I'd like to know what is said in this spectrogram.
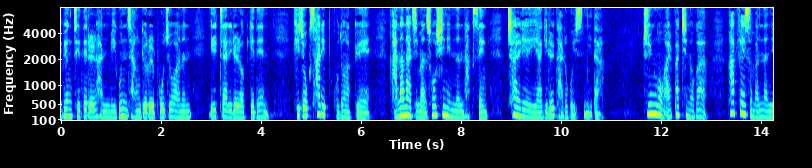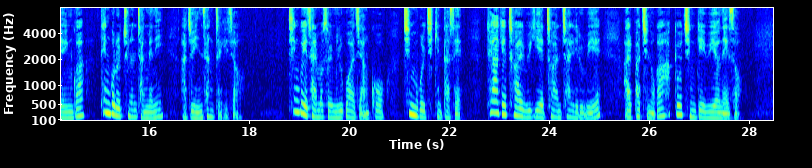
의병 제대를 한 미군 장교를 보조하는 일자리를 얻게 된 귀족 사립 고등학교의 가난하지만 소신 있는 학생 찰리의 이야기를 다루고 있습니다. 주인공 알파치노가 카페에서 만난 여인과 탱고를 추는 장면이 아주 인상적이죠. 친구의 잘못을 밀고 하지 않고 침묵을 지킨 탓에 퇴학에 처할 위기에 처한 찰리를 위해 알파치노가 학교 징계위원회에서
